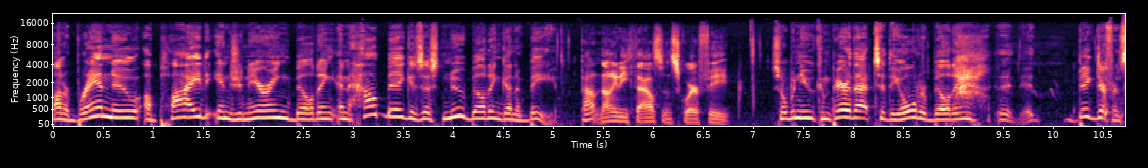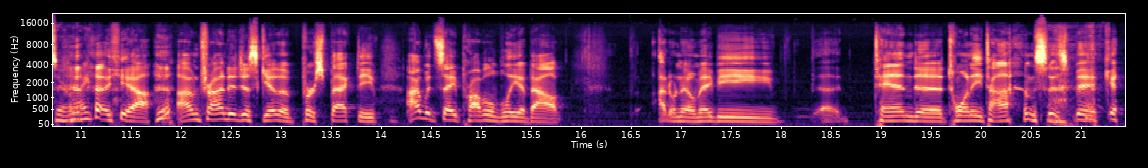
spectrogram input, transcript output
on a brand new applied engineering building. And how big is this new building going to be? About 90,000 square feet. So when you compare that to the older building, it, it, big difference there, right? yeah. I'm trying to just get a perspective. I would say probably about, I don't know, maybe. Uh, 10 to 20 times as big.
